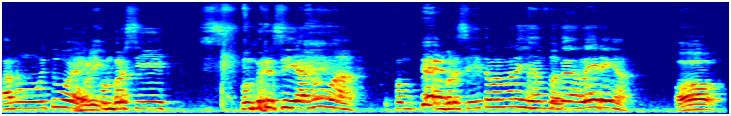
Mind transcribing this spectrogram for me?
anu itu eh pembersih pembersih anu mah. Pem- Pembersih itu mana yang Apa? tukang ledeng ya? Oh,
